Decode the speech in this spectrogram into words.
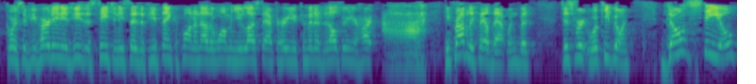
Of course, if you've heard any of Jesus' teaching, he says if you think upon another woman, you lust after her, you committed adultery in your heart. Ah, he probably failed that one, but just for, we'll keep going. Don't steal.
